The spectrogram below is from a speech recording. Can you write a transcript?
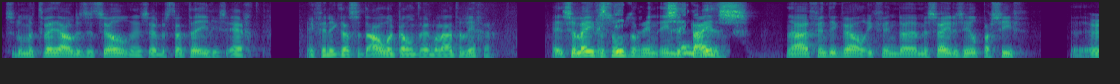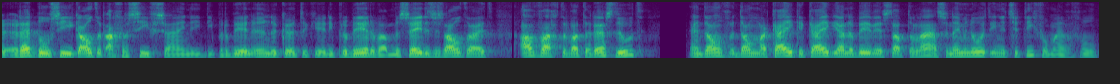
Ze doen met twee ouders hetzelfde. En ze hebben strategisch echt... Ik vind ik dat ze het alle kanten hebben laten liggen. Eh, Ze leven soms nog in, in de tijd... Nou, vind ik wel. Ik vind eh, Mercedes heel passief. Eh, Red Bull zie ik altijd agressief zijn. Die, die proberen een undercut een keer, die proberen wat. Mercedes is altijd afwachten wat de rest doet. En dan, dan maar kijken, kijken. Ja, dan ben je weer een stap te laat. Ze nemen nooit initiatief, voor mijn gevoel.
